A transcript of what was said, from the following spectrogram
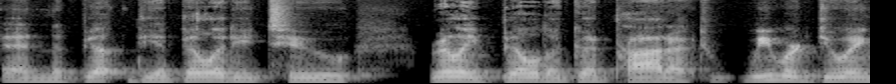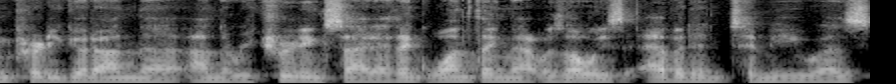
and the the ability to really build a good product. We were doing pretty good on the on the recruiting side. I think one thing that was always evident to me was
